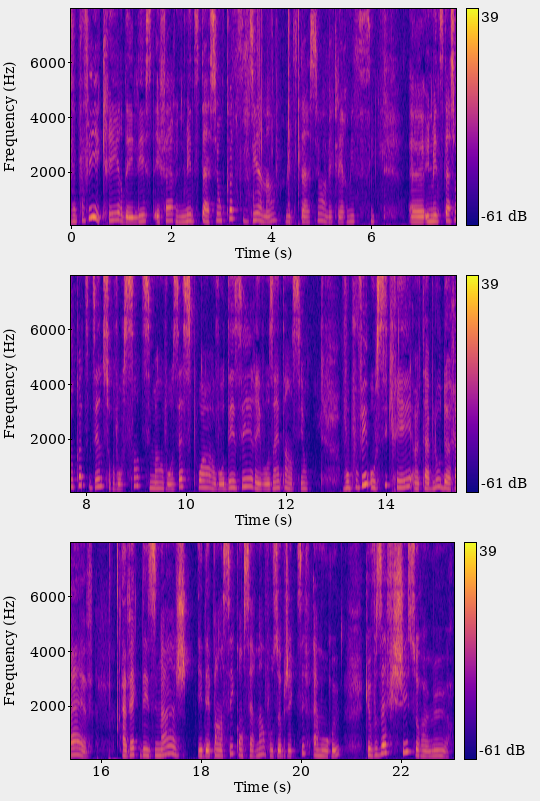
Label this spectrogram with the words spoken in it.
Vous pouvez écrire des listes et faire une méditation quotidienne, hein? méditation avec l'ermite ici. Euh, une méditation quotidienne sur vos sentiments, vos espoirs, vos désirs et vos intentions. Vous pouvez aussi créer un tableau de rêve avec des images et des pensées concernant vos objectifs amoureux que vous affichez sur un mur.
